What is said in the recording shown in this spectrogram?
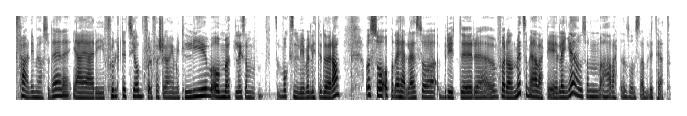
ferdig med å studere. Jeg er i fulltidsjobb for første gang i mitt liv og møter liksom voksenlivet litt i døra. Og så oppå det hele så bryter eh, forholdet mitt, som jeg har vært i lenge, og som har vært en sånn stabilitet.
